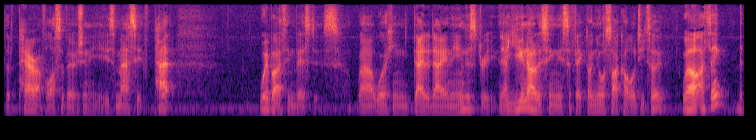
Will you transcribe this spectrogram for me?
the power of loss aversion is massive. Pat, yeah. we're both investors. Uh, working day to day in the industry, yeah. are you noticing this effect on your psychology too? Well, I think the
